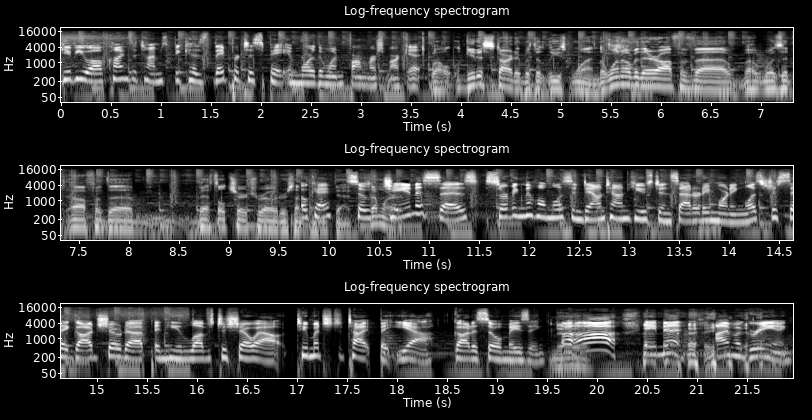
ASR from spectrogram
give you all kinds of times because they participate in more than one farmer's market. Well, get us started with at least one. The one over there off of uh, uh, was it off of the Bethel Church Road or something Okay, like that? so Somewhere. Janice says serving the homeless in downtown Houston Saturday morning. Let's just say God showed up and he loves to show out. Too much to type, but yeah, God is so amazing. Yeah. Ah, amen. I'm agreeing.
